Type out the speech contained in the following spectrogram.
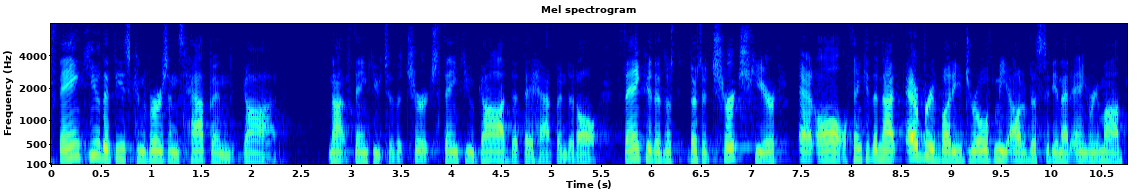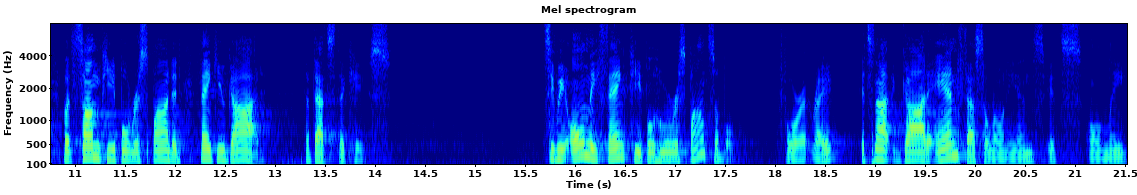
Thank you that these conversions happened, God. Not thank you to the church. Thank you, God, that they happened at all. Thank you that there's, there's, a church here at all. Thank you that not everybody drove me out of the city in that angry mob, but some people responded. Thank you, God, that that's the case. See, we only thank people who are responsible for it, right? It's not God and Thessalonians, it's only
